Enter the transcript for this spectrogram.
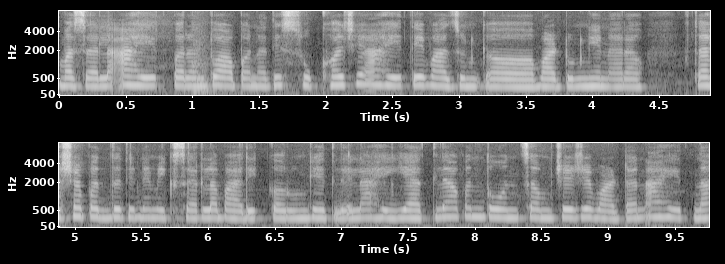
मसाला आहे. परंतु आपण आधी सुखं जे आहे ते भाजून वाटून घेणार आहोत. तर अशा पद्धतीने मिक्सरला बारीक करून घेतलेलं आहे. यातले आपण दोन चमचे जे वाटण आहेत ना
